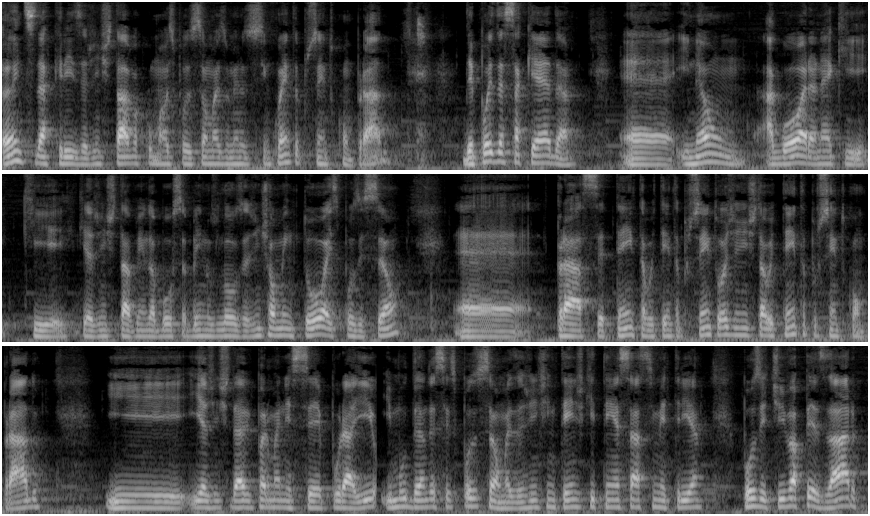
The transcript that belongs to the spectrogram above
antes da crise, a gente estava com uma exposição mais ou menos de 50% comprado. Depois dessa queda, é, e não agora né, que, que, que a gente está vendo a bolsa bem nos lows, a gente aumentou a exposição é, para 70%, 80%. Hoje a gente está 80% comprado e, e, a gente deve permanecer por aí e mudando essa exposição. Mas a gente entende que tem essa assimetria positiva, apesar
